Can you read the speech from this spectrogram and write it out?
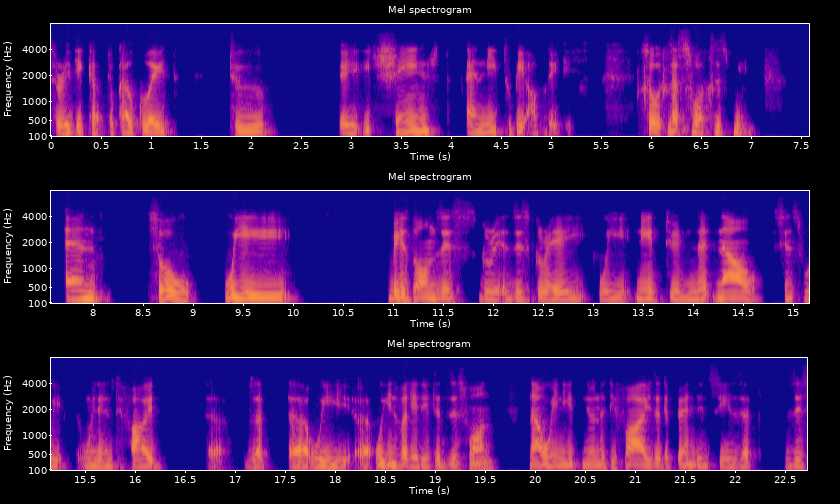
to ready ca to calculate to it changed and need to be updated. So that's what this means. And so we, based on this gray, this gray, we need to now, since we, we identified uh, that uh, we, uh, we invalidated this one, now we need to notify the dependencies that this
